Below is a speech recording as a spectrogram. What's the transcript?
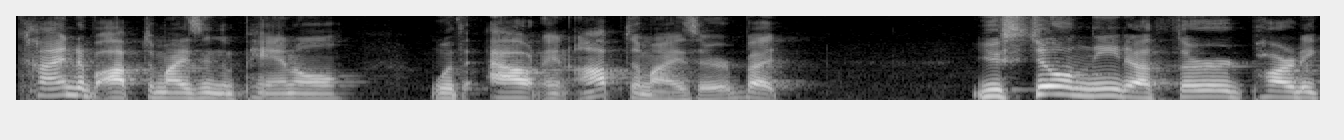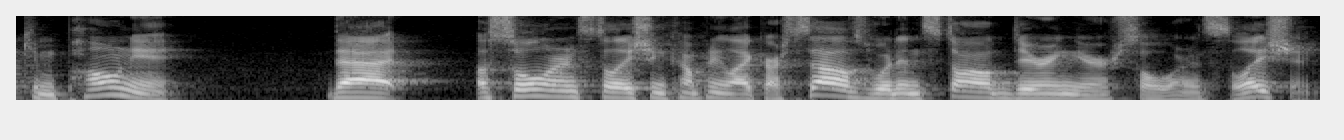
kind of optimizing the panel without an optimizer, but you still need a third party component that a solar installation company like ourselves would install during your solar installation.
